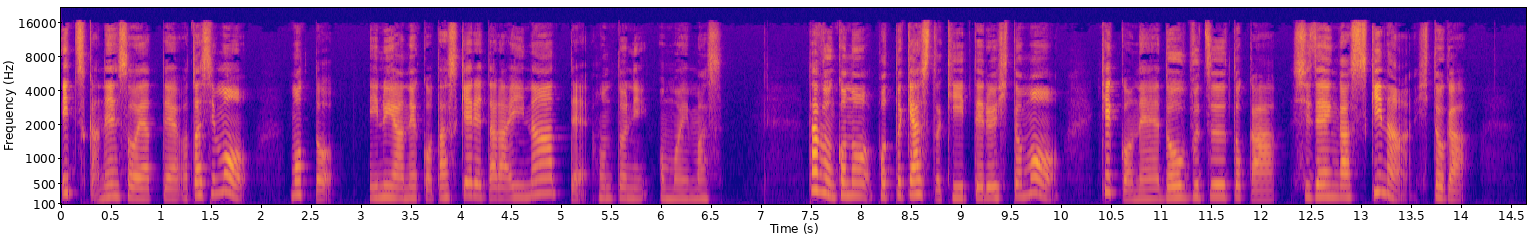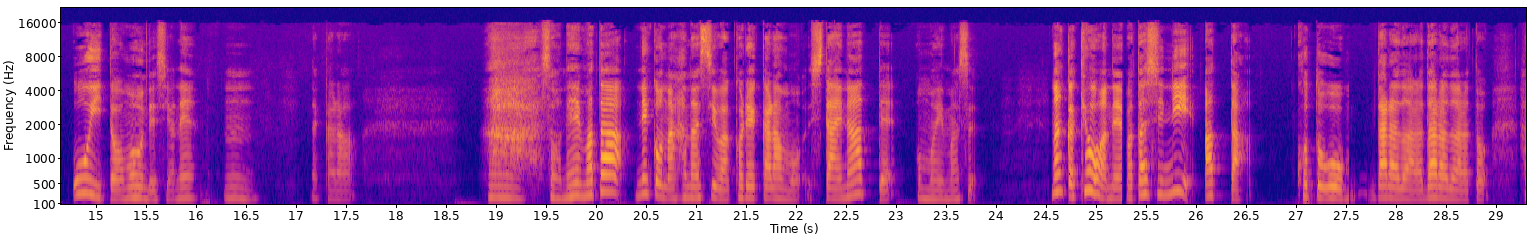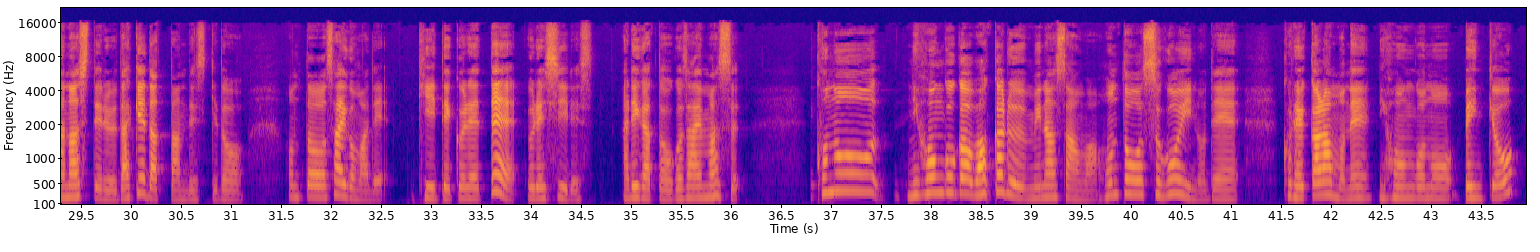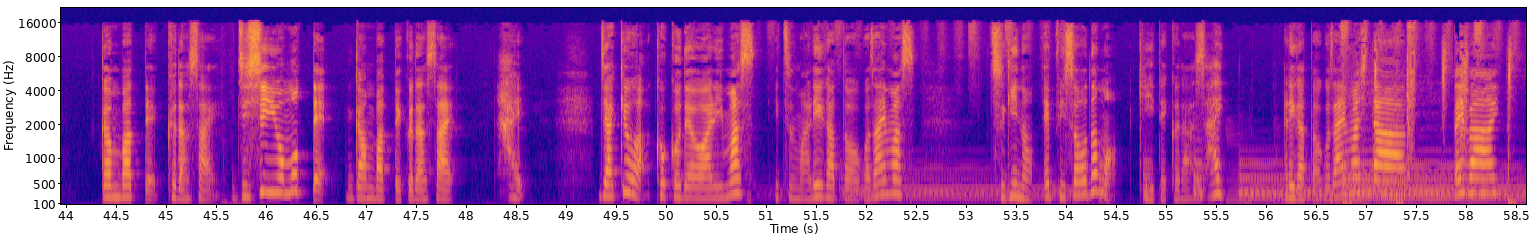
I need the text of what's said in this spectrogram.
いつかねそうやって私ももっと犬や猫助けれたらいいなって本当に思います。多分このポッドキャスト聞いてる人も結構ね動物とか自然が好きな人が多いと思うんですよね。うん。だからあそうね。また猫の話はこれからもしたいなって思います。なんか今日はね私にあったことをダラダラダラダラと話してるだけだったんですけど本当最後まで聞いてくれて嬉しいです。ありがとうございます。この日本語がわかる皆さんは本当すごいのでこれからもね日本語の勉強頑張ってください。自信を持って頑張ってください。はい。じゃあ今日はここで終わります。いつもありがとうございます。次のエピソードも聞いてください。ありがとうございました。バイバイ。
